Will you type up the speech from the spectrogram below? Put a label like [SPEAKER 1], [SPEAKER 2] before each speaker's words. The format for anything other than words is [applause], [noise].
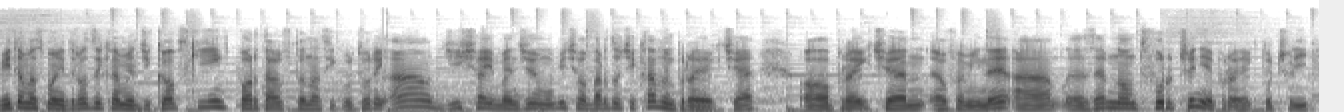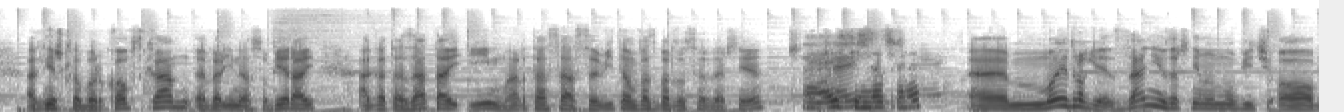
[SPEAKER 1] Witam Was moi drodzy, Kamil Dzikowski, portal w tonacji kultury, a dzisiaj będziemy mówić o bardzo ciekawym projekcie, o projekcie Eufeminy, a ze mną twórczynie projektu, czyli Agnieszka Borkowska, Ewelina Sobieraj, Agata Zataj i Marta Sasy. Witam Was bardzo serdecznie.
[SPEAKER 2] Cześć, dzień dobry.
[SPEAKER 1] E, moje drogie, zanim zaczniemy mówić o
